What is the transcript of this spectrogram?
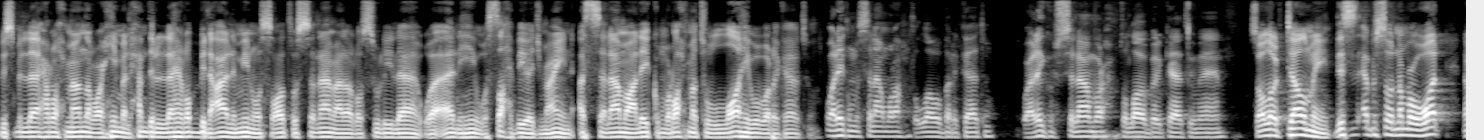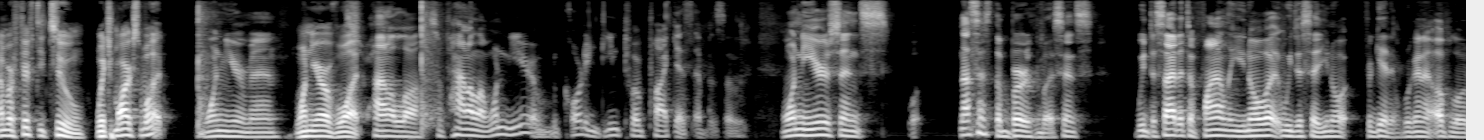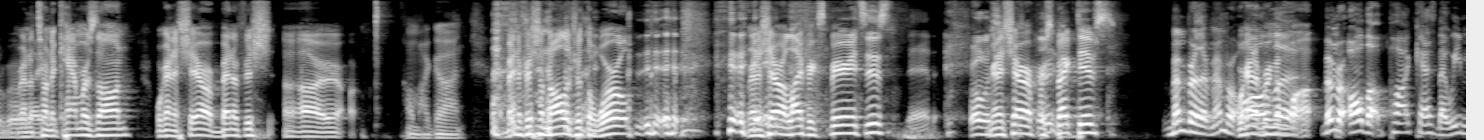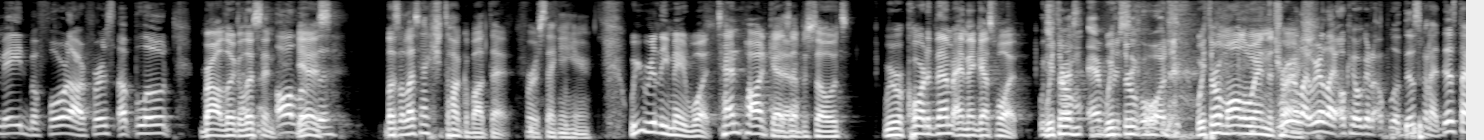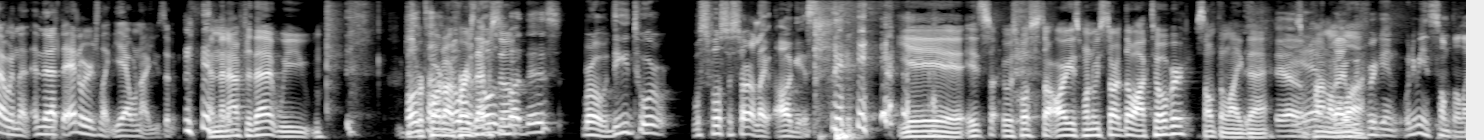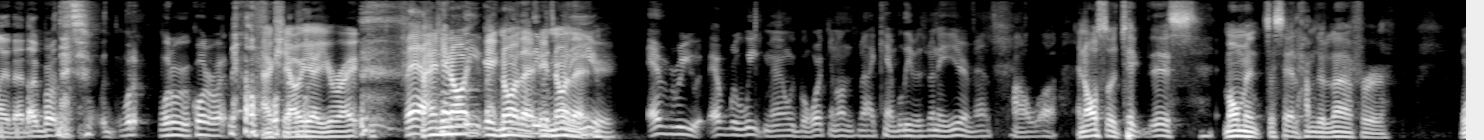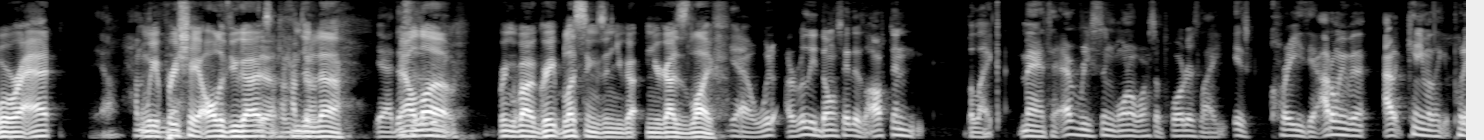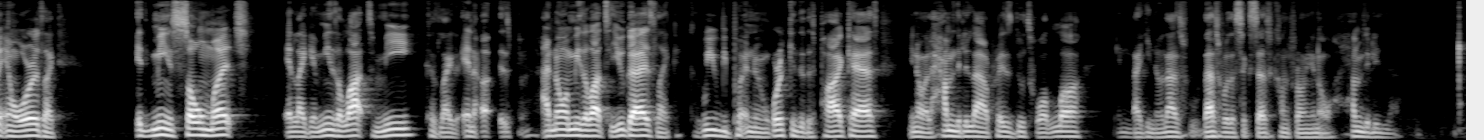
بسم الله الرحمن الرحيم الحمد لله رب العالمين والصلاة والسلام على رسول الله وآله وصحبه أجمعين السلام عليكم ورحمة الله وبركاته وعليكم السلام ورحمة الله وبركاته وعليكم السلام ورحمة الله وبركاته man So look tell me this is episode number what number 52 which marks what One year, man. One year of what? SubhanAllah. SubhanAllah. One year of recording Deentour podcast episode. One year since, not since the birth, but since we decided to finally, you know what? We just said, you know what? Forget it. We're going to upload, bro. We're gonna turn the cameras on. We're gonna share our beneficial, uh, our, oh my God, our beneficial knowledge with the world. We're We're gonna share our life experiences. Bro, We're gonna share our perspectives. Remember, remember We're gonna all bring the, up- remember all the podcasts that we made before our first upload. Bro, look, listen. All of yes. the- Let's let's actually talk about that for a second here. We really made what ten podcast Yeah. episodes. We recorded them, and then guess what? We threw them. every we threw, single one. We threw them all away in the We trash. were like, we were like, okay, we're gonna upload this one at this time, and then, and then at the end we were just like, yeah, we're not using it. and then after that, we just Whole record our no first one knows episode. about this. Bro, D Tour was supposed to start like August. yeah, it's it was supposed to start August. When we start though, October, something like that. Yeah, Yeah. Subhanallah. Like, we freaking, what do you mean something like that? Like, bro, that's what, what are we recording right now? for? Actually, oh yeah, you're right. man, I Man, you can't know what? believe- I Ignore can't that, believe it's ignore been a that. Year. Every every week, man, we've been working on this. Man, I can't believe it's been a year, man. SubhanAllah. And also take this moment to say Alhamdulillah for where we're at. Yeah, we appreciate all of you guys. Yeah, alhamdulillah. Alhamdulillah. Yeah, May is Allah really- bring about great blessings in you gu- in your guys' life. yeah, we, I really don't say this often, but like, man, to every single one of our supporters, like, it's crazy. I don't even, I can't even like put it in words. Like, it means so much, and like, it means a lot to me because, like, and uh, it's, I know it means a lot to you guys. like we be putting in work into this podcast. You know, Alhamdulillah, praise is due to Allah, and like, you know, that's that's where the success comes from. You know, Alhamdulillah.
